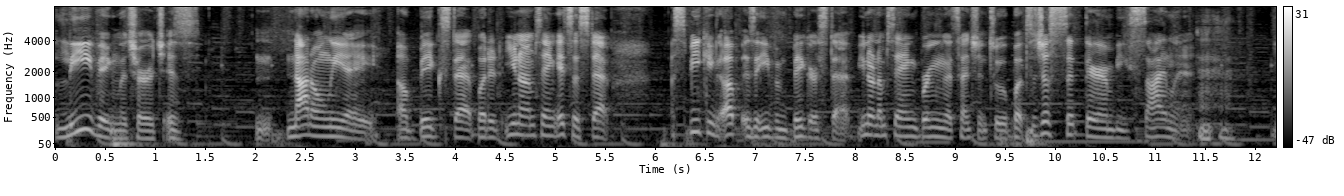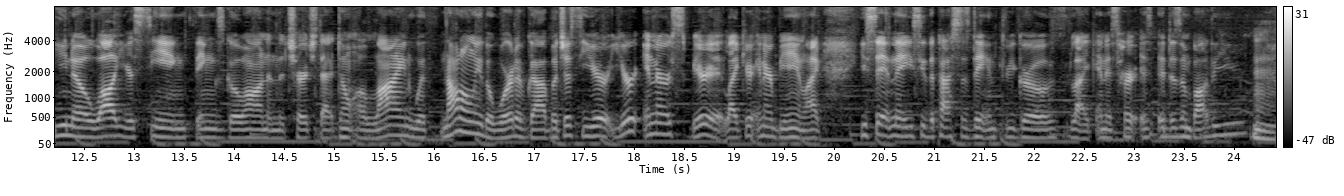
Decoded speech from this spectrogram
leaving the church is not only a a big step, but it you know what I'm saying it's a step. Speaking up is an even bigger step. You know what I'm saying? Bringing attention to it, but to just sit there and be silent. Mm-hmm. You know, while you're seeing things go on in the church that don't align with not only the word of God, but just your your inner spirit, like your inner being. Like you sitting there, you see the pastor's dating three girls, like, and it's hurt. It, doesn't bother you, mm.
